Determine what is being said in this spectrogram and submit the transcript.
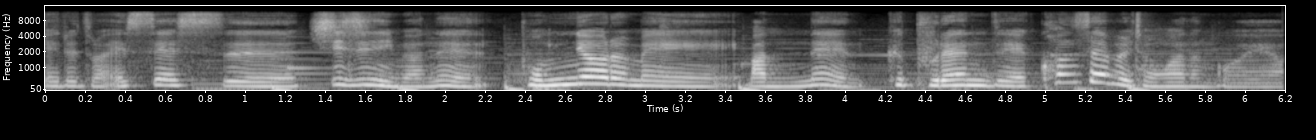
예를 들어 SS 시즌이면은 봄, 여름에 맞는 그 브랜드의 컨셉을 정하는 거예요.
